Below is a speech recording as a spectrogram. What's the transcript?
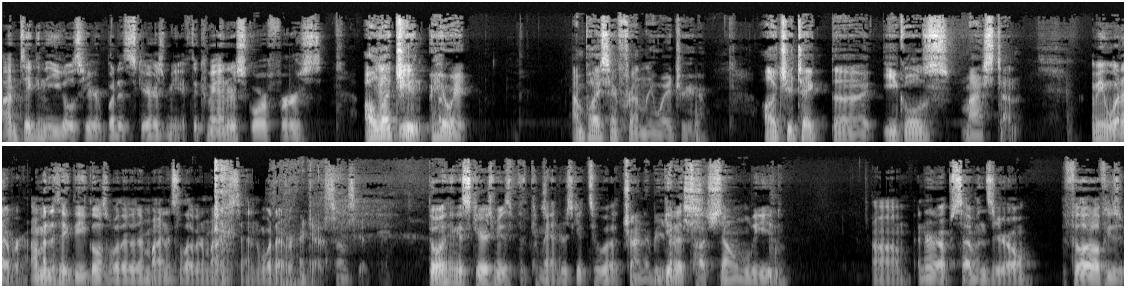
I'm taking the Eagles here, but it scares me. If the Commanders score first, I'll let you being- here. Wait, I'm placing a friendly wager here. I'll let you take the Eagles minus ten. I mean, whatever. I'm going to take the Eagles, whether they're minus 11 or minus 10, whatever. Okay, sounds good. The only thing that scares me is if the Commanders get to a Trying to be get a touchdown lead, um, and they're up 7-0. Philadelphia's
